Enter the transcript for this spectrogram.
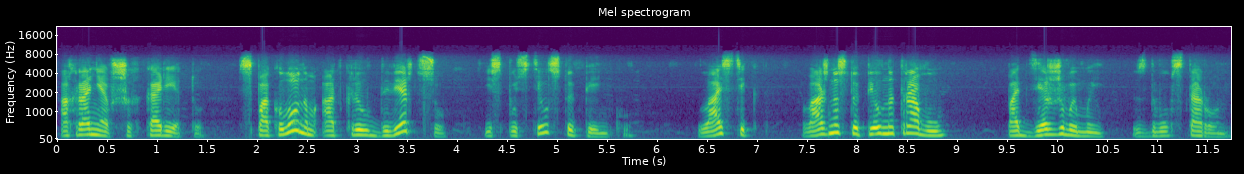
охранявших карету, с поклоном открыл дверцу и спустил ступеньку. Ластик важно ступил на траву, поддерживаемый с двух сторон.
